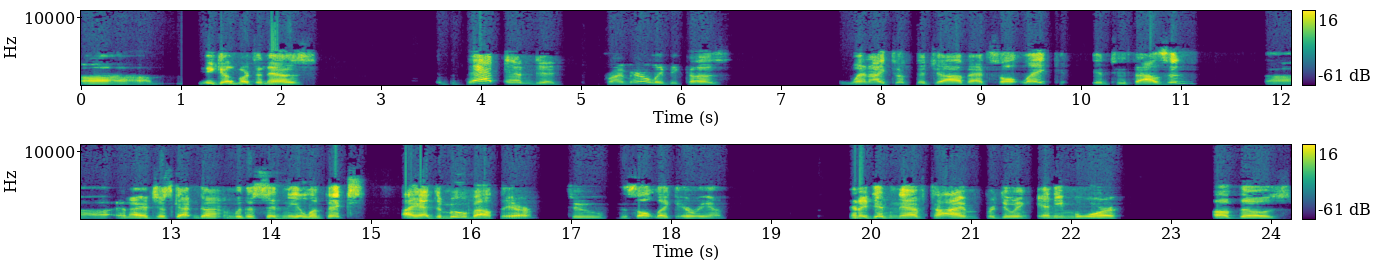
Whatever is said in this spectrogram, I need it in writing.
uh, Miguel Martinez. That ended primarily because when I took the job at Salt Lake in 2000, uh, and I had just gotten done with the Sydney Olympics, I had to move out there to the Salt Lake area. And I didn't have time for doing any more of those,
